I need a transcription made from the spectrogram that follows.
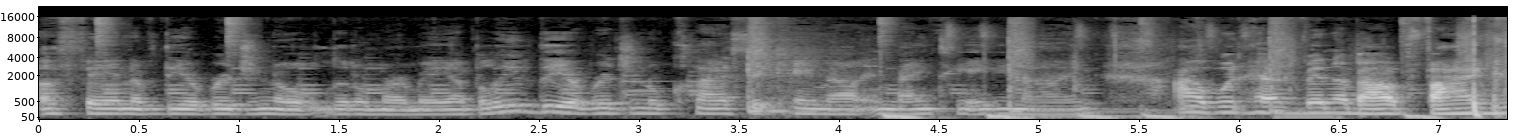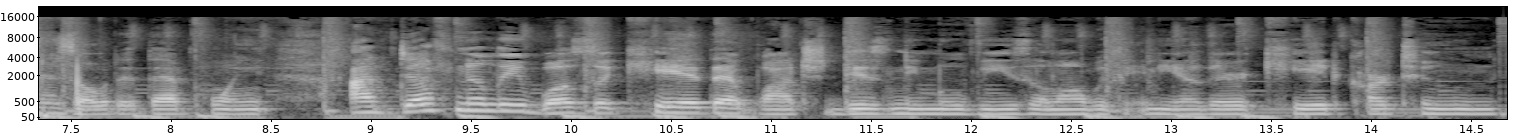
a fan of the original Little Mermaid. I believe the original classic came out in 1989. I would have been about five years old at that point. I definitely was a kid that watched Disney movies along with any other kid cartoon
